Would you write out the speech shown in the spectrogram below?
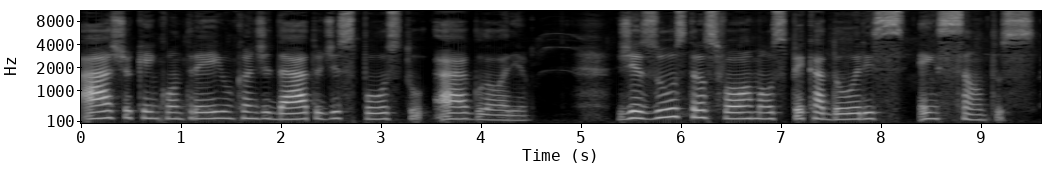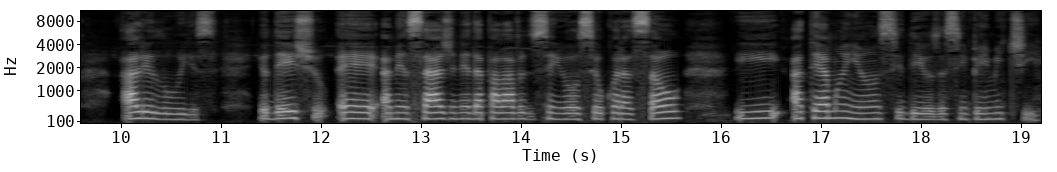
Acho que encontrei um candidato disposto à glória. Jesus transforma os pecadores em santos. Aleluias. Eu deixo é, a mensagem né, da palavra do Senhor ao seu coração e até amanhã, se Deus assim permitir.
